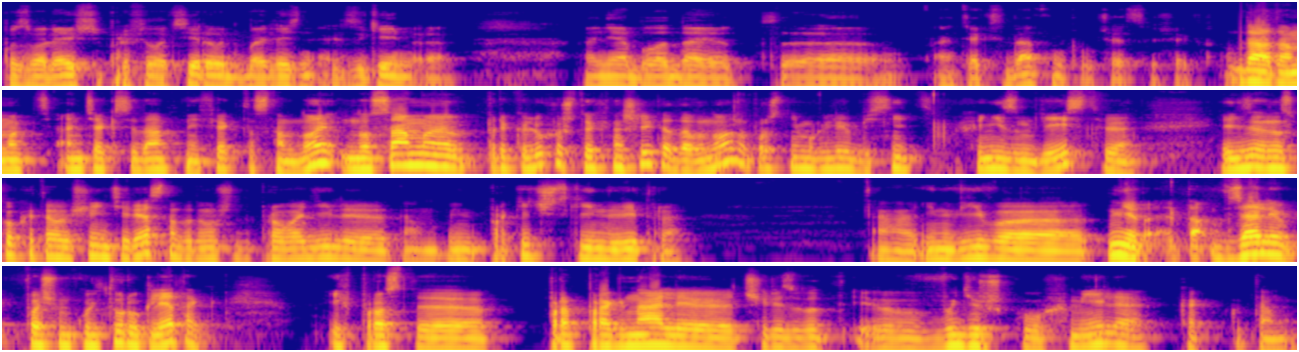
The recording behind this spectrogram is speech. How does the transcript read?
позволяющие профилактировать болезнь Альцгеймера. Они обладают э, антиоксидантным, получается, эффектом. Да, там антиоксидантный эффект основной, но самое приколюха, что их нашли-то давно, но просто не могли объяснить механизм действия. Я не знаю, насколько это вообще интересно, потому что проводили там практически инвитро. А, Инвиво... Нет, это взяли, в общем, культуру клеток, их просто про- прогнали через вот э, выдержку хмеля, как там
